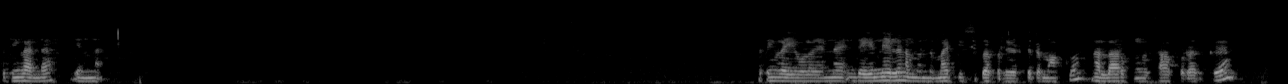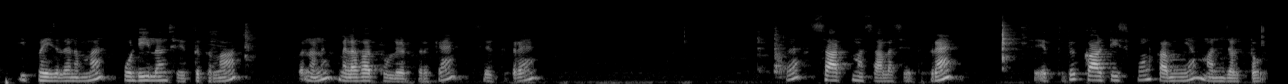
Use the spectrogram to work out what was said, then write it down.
பார்த்தீங்களா அந்த எண்ணெய்? பார்த்தீங்களா எவ்வளோ எண்ணெய்? இந்த எண்ணெயில் நம்ம இந்த மாதிரி டிஷ்யூ பேப்பரில் எடுத்துட்டோமாக்கும் நல்லாயிருக்குங்க சாப்பிட்றதுக்கு. இப்போ இதில் நம்ம பொடியெலாம் சேர்த்துக்கலாம். இப்போ நான் மிளகாத்தூள் எடுத்துருக்கேன். சேர்த்துக்கிறேன். சாட் மசாலா சேர்த்துக்கிறேன். சேர்த்துட்டு கால் டீஸ்பூன் கம்மியாக மஞ்சள் தூள்.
